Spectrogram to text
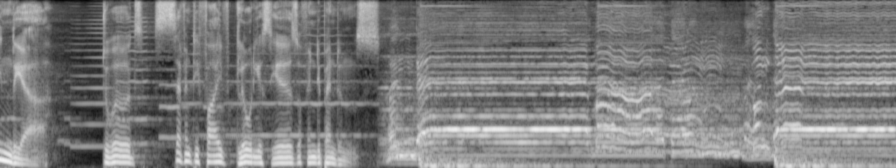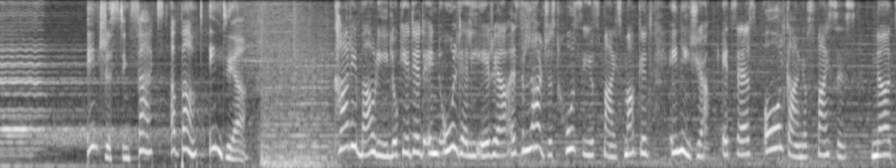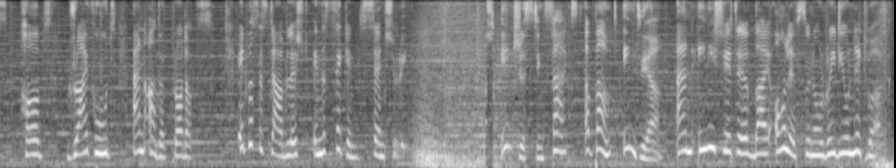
India towards 75 glorious years of independence. Interesting facts about India. Khari Baoli, located in Old Delhi area, is the largest wholesale spice market in Asia. It sells all kind of spices, nuts, herbs, dry foods and other products. It was established in the 2nd century. Interesting facts about India. An initiative by Olive Suno Radio Network.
